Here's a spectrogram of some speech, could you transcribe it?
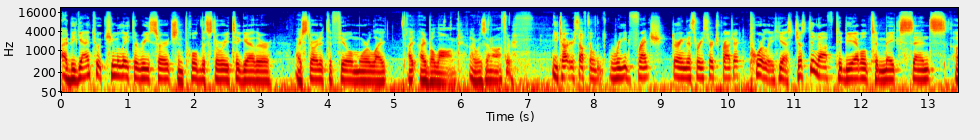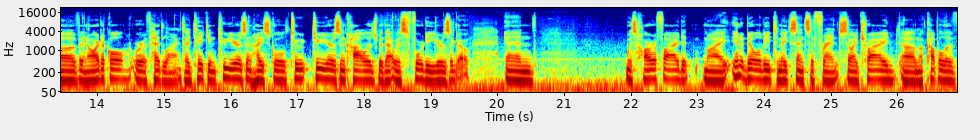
I began to accumulate the research and pull the story together, I started to feel more like I, I belonged. I was an author. You taught yourself to read French during this research project? Poorly, yes. Just enough to be able to make sense of an article or of headlines. I'd taken two years in high school, two, two years in college, but that was 40 years ago. And was horrified at my inability to make sense of French. So I tried um, a couple of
